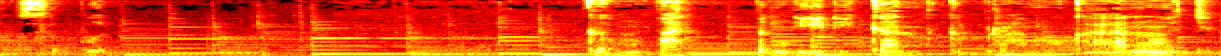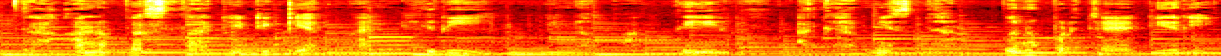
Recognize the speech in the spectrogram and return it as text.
tersebut. Keempat, pendidikan kepramukaan menciptakan peserta didik yang mandiri, agamis, dan penuh percaya diri.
